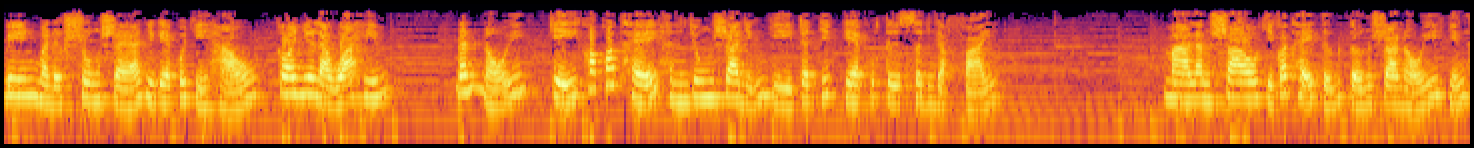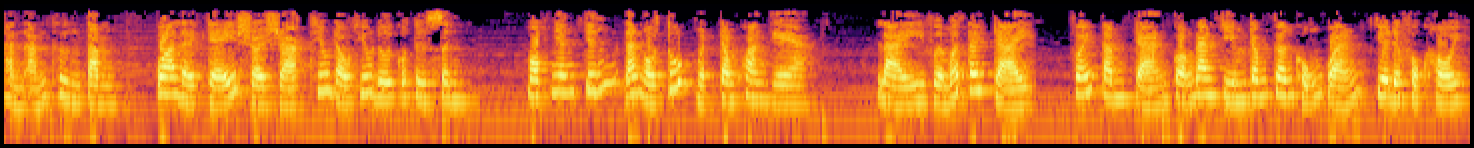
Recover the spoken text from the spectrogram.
biên mà được suôn sẻ như ghe của chị Hảo, coi như là quá hiếm. Đánh nổi, chị khó có thể hình dung ra những gì trên chiếc ghe của tư sinh gặp phải. Mà làm sao chị có thể tưởng tượng ra nổi những hình ảnh thương tâm qua lời kể rời rạc thiếu đầu thiếu đuôi của tư sinh. Một nhân chứng đã ngồi tuốt mịch trong khoang ghe, lại vừa mới tới trại với tâm trạng còn đang chìm trong cơn khủng hoảng chưa được phục hồi.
